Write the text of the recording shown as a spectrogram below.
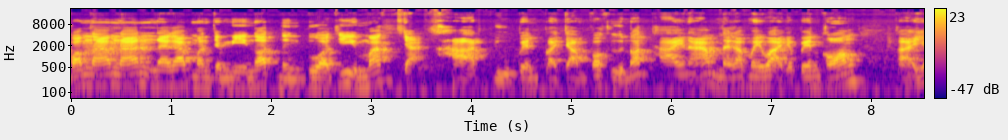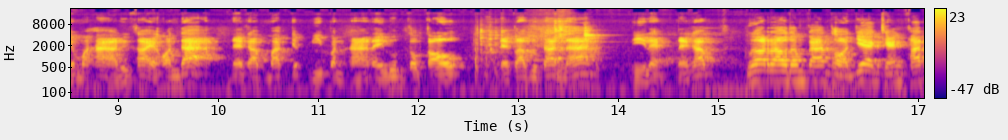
ปั๊มน้ำนั้นนะครับ มันจะมีน็อตหนึ่งตัวที่มักจะขาดอยู่เป็นประจำก็คือน็อตถ่ายน้ำนะครับ ไม่ว่าจะเป็นของ ค่ายยามาฮ่าหรือค่ายฮอนด้านะครับมักจะมีปัญหาในรุ่นเก่าๆนะครับทุกท่านนะนี่แหละนะครับ เมื่อเราทำการถอดแยกแข้งคลัต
